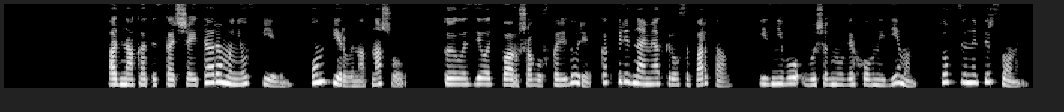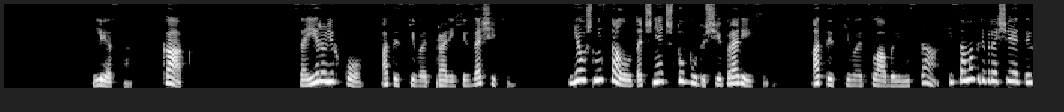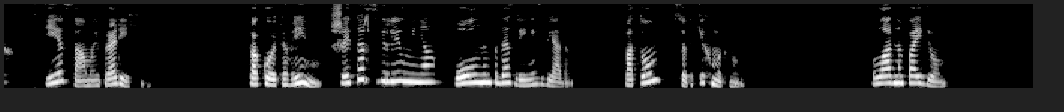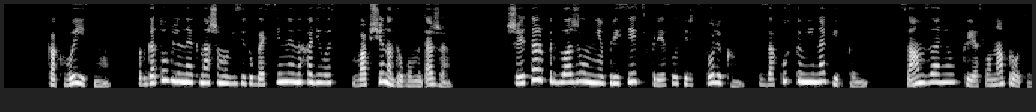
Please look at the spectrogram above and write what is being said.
Однако отыскать Шайтара мы не успели. Он первый нас нашел. Стоило сделать пару шагов в коридоре, как перед нами открылся портал. Из него вышагнул верховный демон собственной персоной. Леста. Как? Саира легко отыскивает прорехи в защите. Я уж не стала уточнять, что будущие прорехи. Отыскивает слабые места и сама превращает их в те самые прорехи. Какое-то время Шейтар сверлил меня полным подозрений взглядом. Потом все-таки хмыкнул. «Ладно, пойдем». Как выяснилось, подготовленная к нашему визиту гостиная находилась вообще на другом этаже. Шейтар предложил мне присесть в кресло перед столиком с закусками и напитками. Сам занял кресло напротив.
